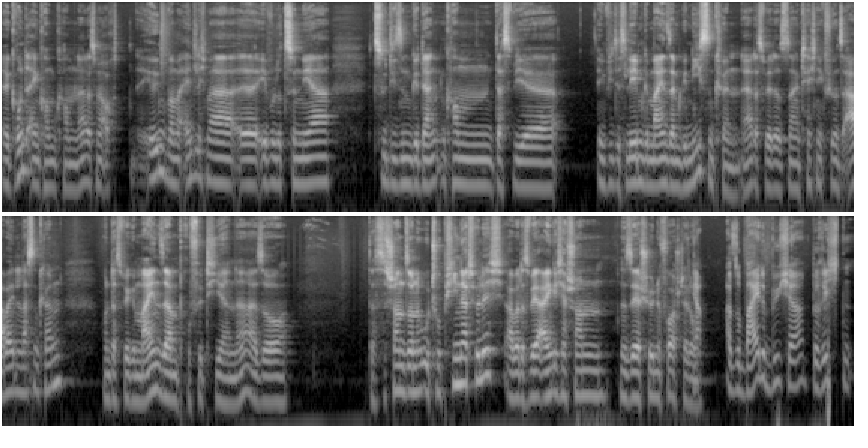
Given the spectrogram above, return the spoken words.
äh, Grundeinkommen kommen, ne? dass wir auch irgendwann mal endlich mal äh, evolutionär zu diesem Gedanken kommen, dass wir irgendwie das Leben gemeinsam genießen können, ja? dass wir sozusagen Technik für uns arbeiten lassen können und dass wir gemeinsam profitieren. Ne? Also das ist schon so eine Utopie natürlich, aber das wäre eigentlich ja schon eine sehr schöne Vorstellung. Ja. Also beide Bücher berichten,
